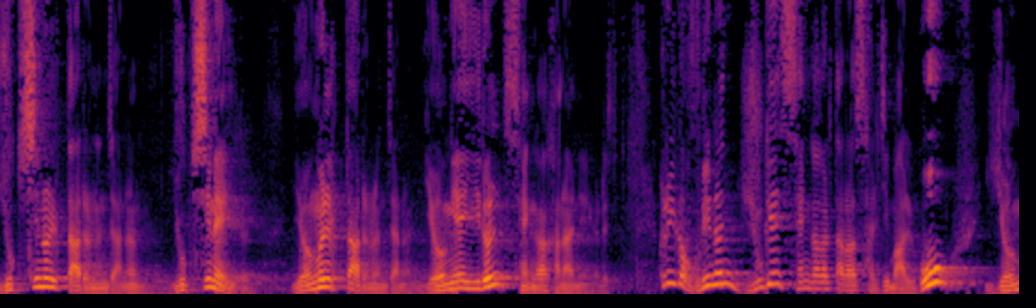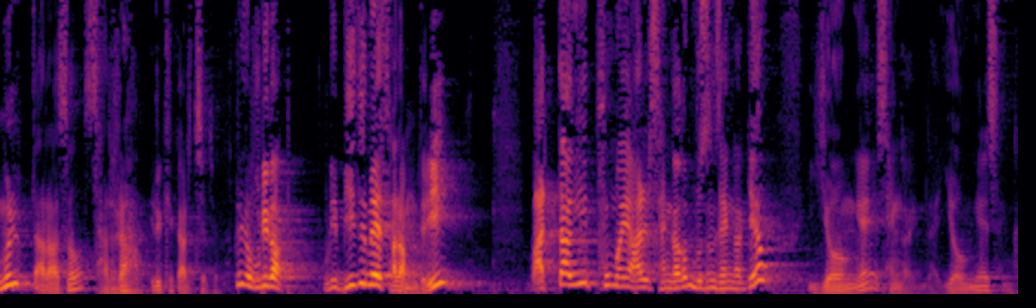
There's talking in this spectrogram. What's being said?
육신을 따르는 자는 육신의 일을 영을 따르는 자는 영의 일을 생각하나니 그렇죠. 그러니까 우리는 육의 생각을 따라 살지 말고 영을 따라서 살으라 이렇게 가르쳐줘. 그러니까 우리가 우리 믿음의 사람들이 마땅히 품어야 할 생각은 무슨 생각이에요? 영의 생각입니다. 영의 생각.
